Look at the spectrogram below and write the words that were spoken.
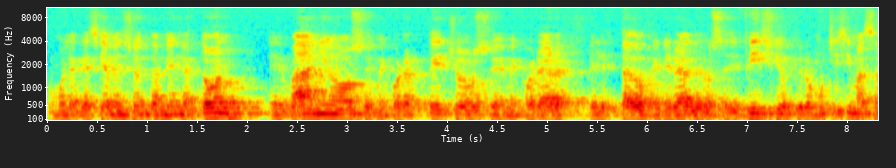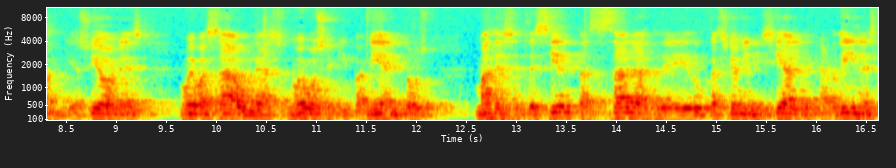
como la que hacía mención también Gastón, eh, baños, eh, mejorar techos, eh, mejorar el estado general de los edificios, pero muchísimas ampliaciones, nuevas aulas, nuevos equipamientos, más de 700 salas de educación inicial, de jardines,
